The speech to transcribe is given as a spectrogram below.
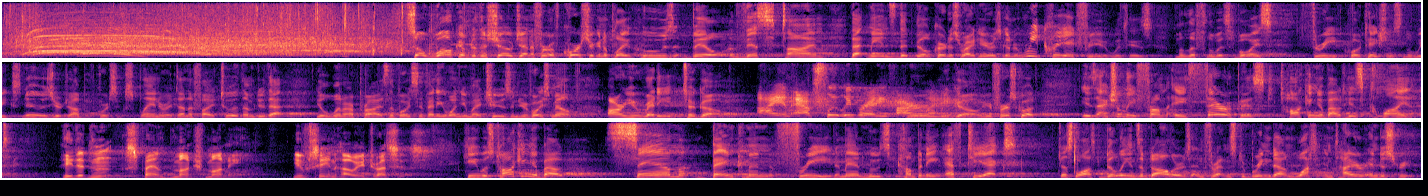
So, welcome to the show, Jennifer. Of course, you're going to play Who's Bill this time. That means that Bill Kurtis, right here, is going to recreate for you with his mellifluous voice three quotations from the week's news. Your job, of course, explain or identify two of them. Do that, you'll win our prize, the voice of anyone you might choose in your voicemail. Are you ready to go? I am absolutely ready. Fire Here away. we go. Your first quote is actually from a therapist talking about his client. He didn't spend much money. You've seen how he dresses. He was talking about Sam Bankman Fried, a man whose company FTX just lost billions of dollars and threatens to bring down what entire industry?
